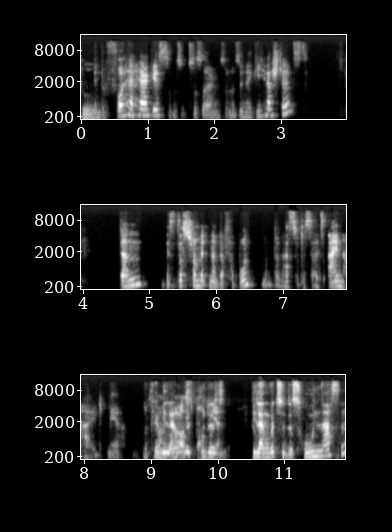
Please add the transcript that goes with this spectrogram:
Mhm. Wenn du vorher hergehst und sozusagen so eine Synergie herstellst, dann ist das schon miteinander verbunden und dann hast du das als Einheit mehr. Okay, wie lange, würdest du das, wie lange würdest du das ruhen lassen?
